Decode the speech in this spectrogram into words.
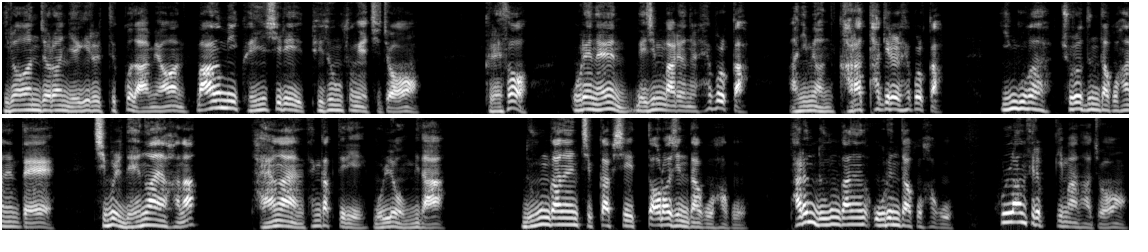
이런저런 얘기를 듣고 나면 마음이 괜시리 뒤숭숭해지죠. 그래서 올해는 내 집 마련을 해볼까? 아니면 갈아타기를 해볼까? 인구가 줄어든다고 하는데 집을 내놔야 하나? 다양한 생각들이 몰려옵니다. 누군가는 집값이 떨어진다고 하고 다른 누군가는 오른다고 하고 혼란스럽기만 하죠.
